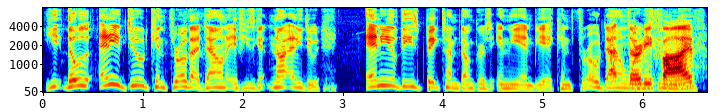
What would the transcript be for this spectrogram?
he, those any dude can throw that down if he's get not any dude. Any of these big time dunkers in the NBA can throw down At what he's doing 35.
